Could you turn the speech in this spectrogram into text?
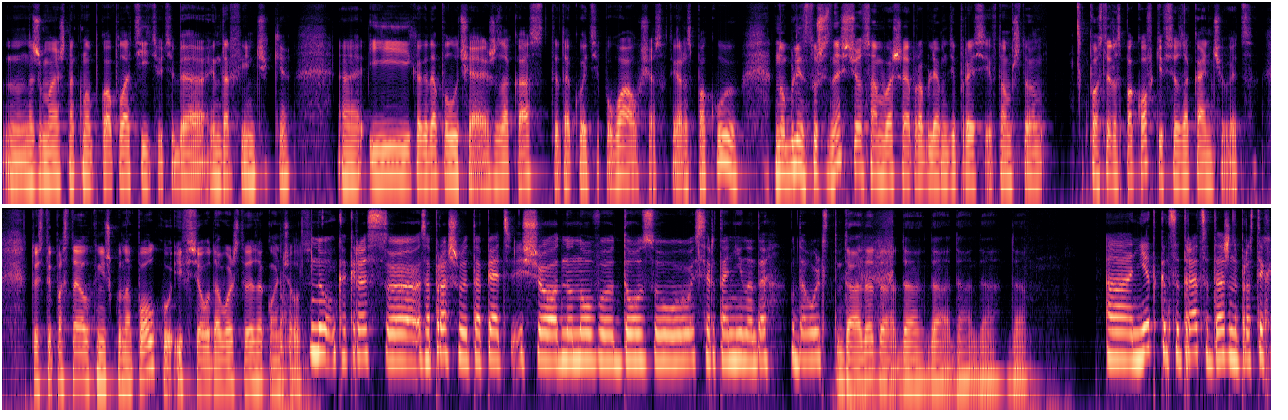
нажимаешь на кнопку оплатить, у тебя эндорфинчики, э, и когда получаешь заказ, ты такой типа, вау, сейчас вот я распакую. Но, блин, слушай, знаешь, что самая большая проблема депрессии? В том, что после распаковки все заканчивается. То есть ты поставил книжку на полку, и все, удовольствие закончилось. Ну, как раз э, запрашивают опять еще одну новую дозу серотонина, да, удовольствия. Да, да, да, да, да, да, да, да. А нет концентрации даже на простых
